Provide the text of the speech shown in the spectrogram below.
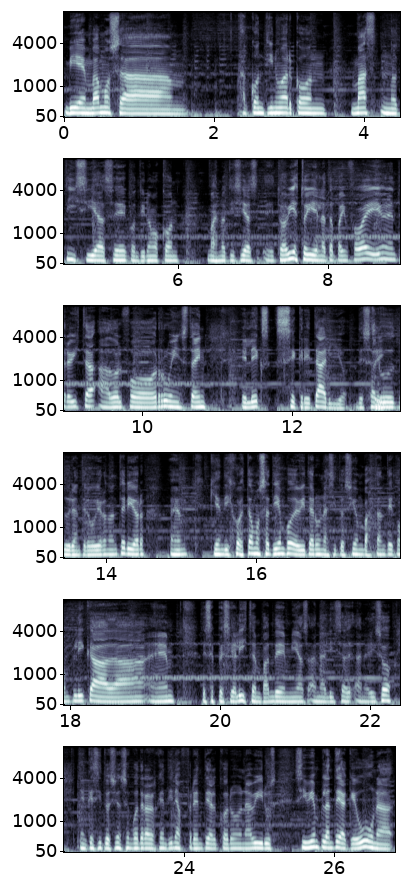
Bien, vamos a, a continuar con más noticias. eh, Continuamos con más noticias. Eh, todavía estoy en la etapa Infobae y hay una entrevista a Adolfo Rubinstein, el ex secretario de salud durante el gobierno anterior, eh, quien dijo, estamos a tiempo de evitar una situación bastante complicada. eh, es especialista en pandemias, analiza- analizó en qué situación se encuentra la Argentina frente al coronavirus. Si bien plantea que hubo una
